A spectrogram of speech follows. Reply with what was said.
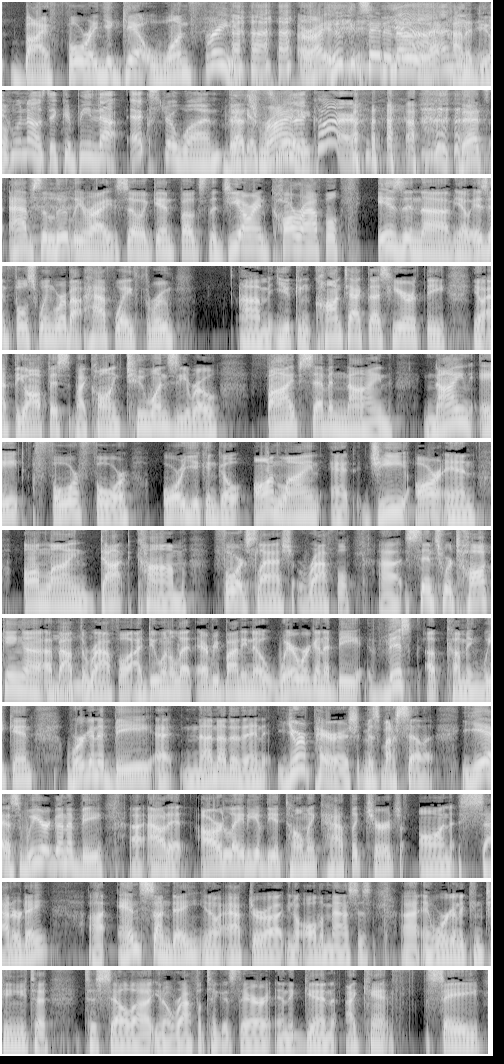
buy four and you get one free. all right, who can say to no to that I kind of deal? Who knows? It could be that extra one. That That's gets right. that car. That's absolutely right. So again, folks, the GRN car raffle is in uh, you know is in full swing. We're about halfway through. Um, you can contact us here at the you know at the office by calling 210-579-9844 or you can go online at grnonline.com forward slash raffle. Uh, since we're talking uh, about the raffle, I do want to let everybody know where we're going to be this upcoming weekend. We're going to be at none other than your parish, Miss Marcella. Yes, we are going to be uh, out at Our Lady of the Atonement Catholic Church on Saturday uh, and Sunday, you know, after uh, you know all the masses, uh, and we're going to continue to to sell uh, you know raffle tickets there. And again, I can't say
